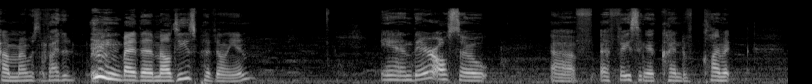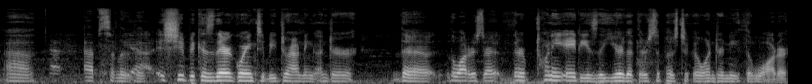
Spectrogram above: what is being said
Um, I was invited by the Maldives Pavilion, and they're also uh, f- uh, facing a kind of climate uh, absolutely yeah, issue because they're going to be drowning under the the waters. Are, their 2080 is the year that they're supposed to go underneath the water.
